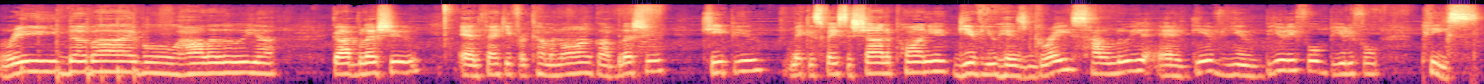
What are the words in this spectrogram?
Read the Bible. Hallelujah. God bless you and thank you for coming on. God bless you keep you, make his face to shine upon you, give you his grace, hallelujah, and give you beautiful, beautiful peace.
